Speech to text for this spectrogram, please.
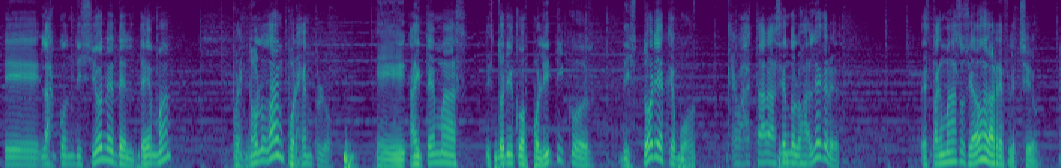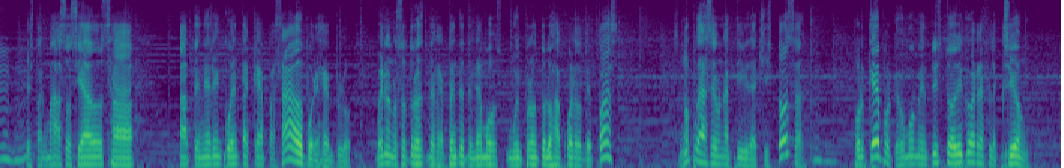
eh, las condiciones del tema, pues no lo dan. Por ejemplo, eh, hay temas históricos políticos, de historia que vos, que vas a estar haciéndolos alegres. Están más asociados a la reflexión, están más asociados a, a tener en cuenta qué ha pasado, por ejemplo. Bueno, nosotros de repente tenemos muy pronto los acuerdos de paz. No puede hacer una actividad chistosa. ¿Por qué? Porque es un momento histórico de reflexión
